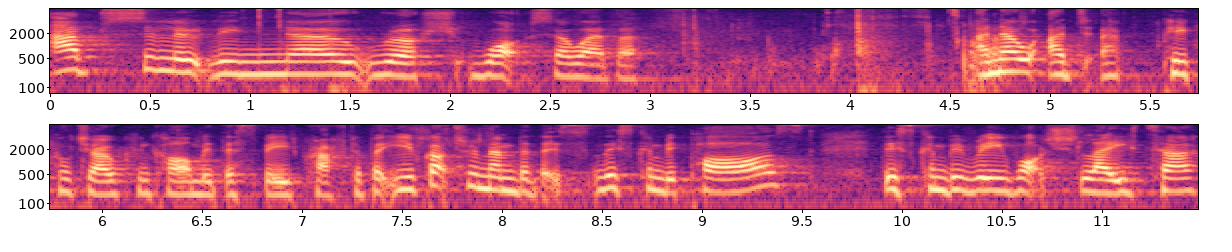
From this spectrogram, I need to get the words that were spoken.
absolutely no rush whatsoever. I know I, uh, people joke and call me the speed crafter, but you've got to remember this, this can be paused, this can be rewatched later.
